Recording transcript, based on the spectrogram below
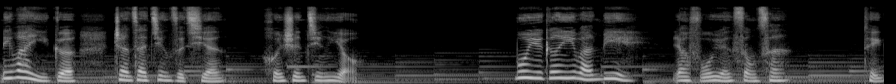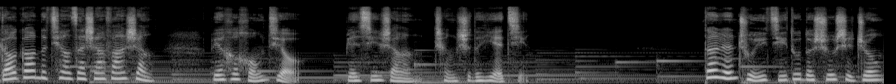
另外一个站在镜子前，浑身精油。沐浴更衣完毕，让服务员送餐，腿高高的翘在沙发上，边喝红酒边欣赏城市的夜景。当人处于极度的舒适中，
